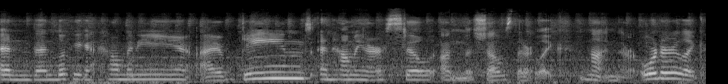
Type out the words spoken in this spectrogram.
And then looking at how many I've gained and how many are still on the shelves that are like not in their order, like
